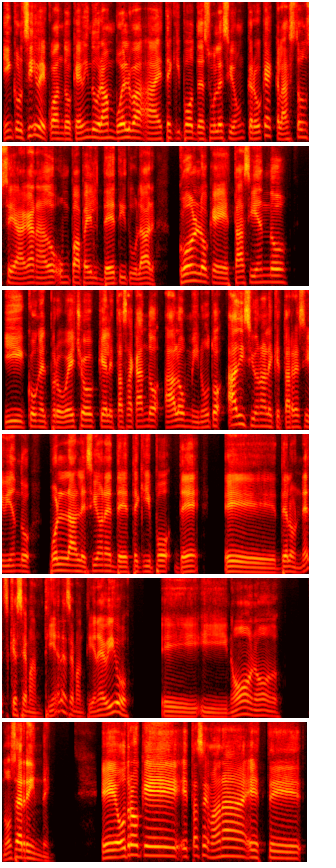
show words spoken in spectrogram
Inclusive cuando Kevin Durant vuelva a este equipo de su lesión, creo que Claston se ha ganado un papel de titular con lo que está haciendo y con el provecho que le está sacando a los minutos adicionales que está recibiendo por las lesiones de este equipo de, eh, de los Nets, que se mantiene, se mantiene vivo y, no, no, no se rinden. Eh, otro que esta semana, este,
